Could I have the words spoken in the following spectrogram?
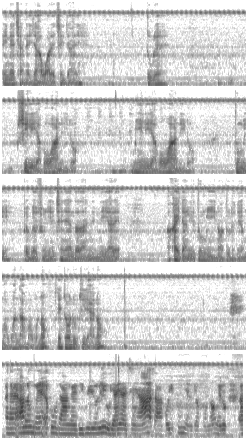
အိမ်နဲ့ခြံနဲ့ရသွားတဲ့ချိန်ကျရင်သူလဲရှိလျာဘဝနေတော့မြင်လျာဘဝနေတော့သူမေပျော်ပျော်ရွှင်ရွှင်ချမ်းချမ်းသာသာနေနေရတဲ့ အခိုက်အတန့်လေးသူမြင်တော့သူတကယ်မှဝမ်းသာမှာပေါ့နော်။ကျေကျွန်တော်တို့ကြည့်လိုက်ရနော်အဲအားလုံးပဲအခုဒါငယ်ဒီဗီဒီယိုလေးကိုရရချင်းကဒါကိုကြီးဖုန်မြန်ကြောက်ပေါ့နော်ငယ်တို့အဲ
